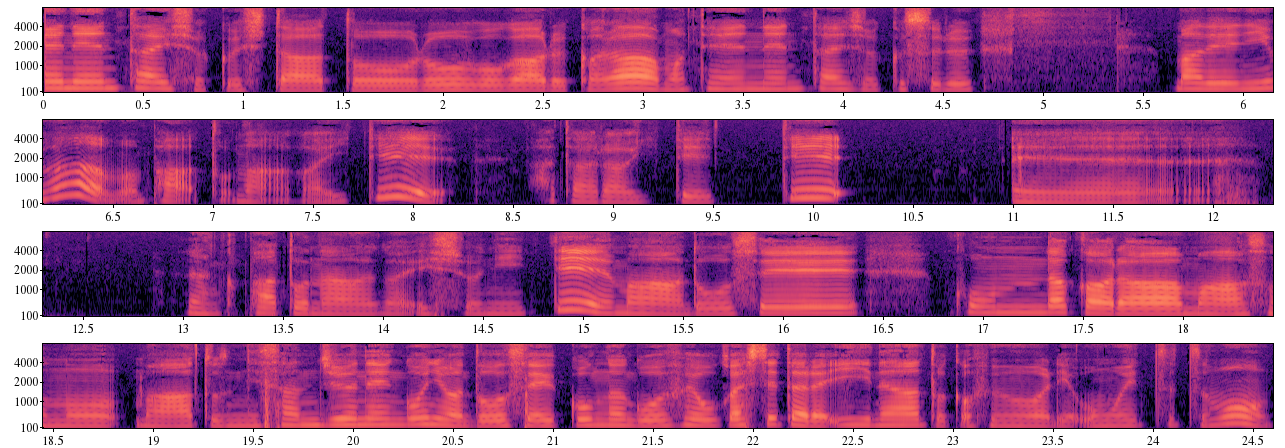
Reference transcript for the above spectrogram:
定年退職した後老後があるから、まあ、定年退職するまでには、まあ、パートナーがいて働いててえー、なんかパートナーが一緒にいてまあ同性婚だからまあそのまああと2 3 0年後には同性婚が合法化してたらいいなとかふんわり思いつつも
